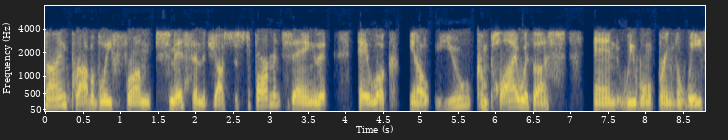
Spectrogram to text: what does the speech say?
sign, probably from Smith and the Justice Department, saying that hey, look, you know, you comply with us and we won't bring the weight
